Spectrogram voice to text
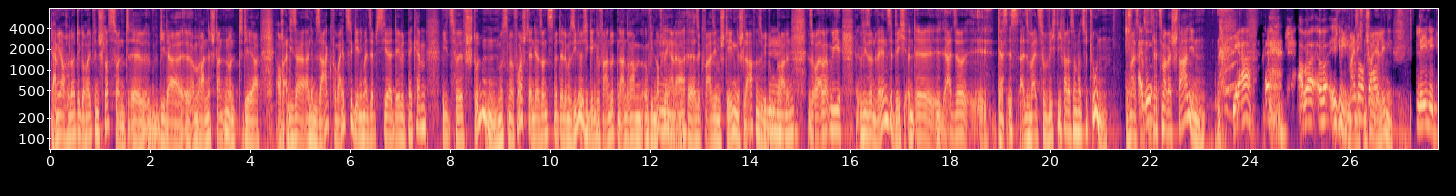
da haben ja auch Leute geheult wie ein Schlosshund, äh, die da äh, am Rande standen und die ja auch an dieser, an dem Sarg vorbeizugehen. Ich meine, selbst hier David Beckham, wie zwölf Stunden, muss man vorstellen, der sonst mit der Limousine durch die Gegend gefahren wird und andere haben irgendwie noch mhm. länger da, äh, also quasi im Stehen geschlafen, so wie du mhm. gerade. So, aber irgendwie wie so ein Wellensittich. Und äh, also das ist, also weil es so wichtig war, das nochmal zu tun. Ich meine, das also, das letzte Mal bei Stalin. Ja, aber, aber ich Lenin, meine ich, Entschuldige, Lenin. Lenin.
